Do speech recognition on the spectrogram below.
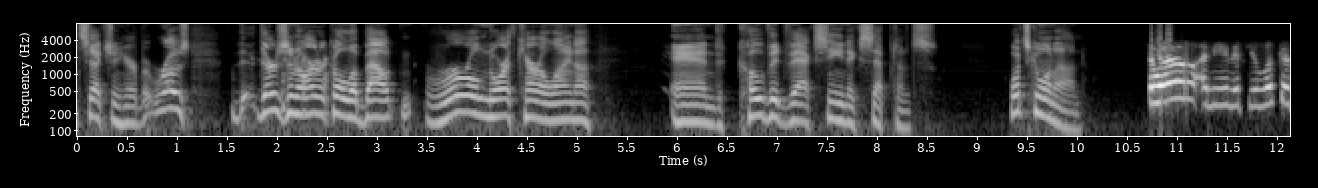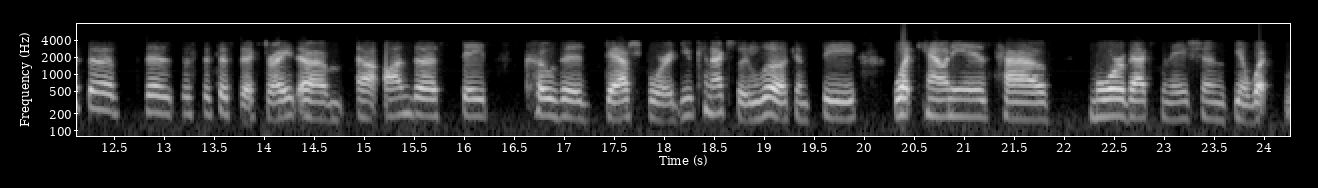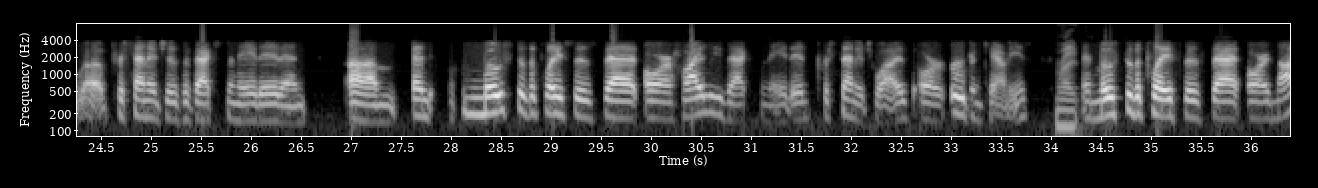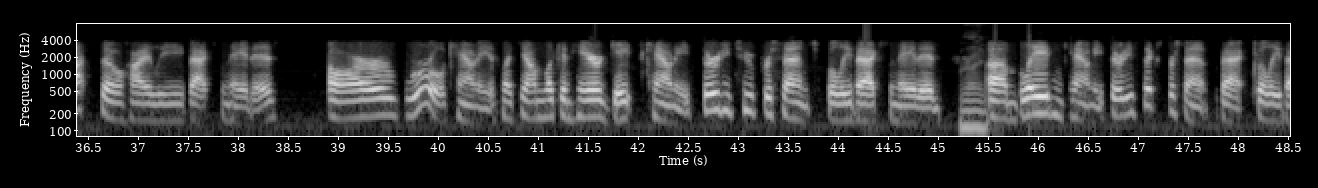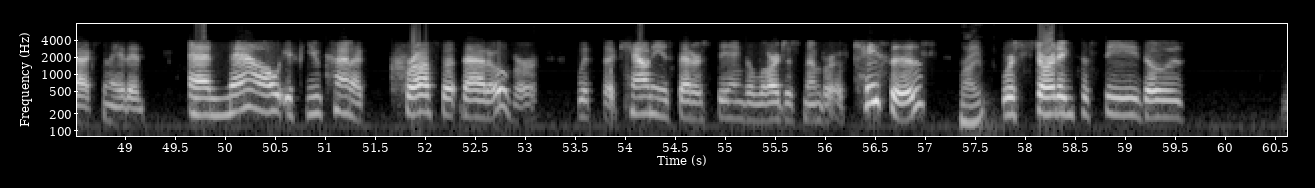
section here. But Rose, th- there's an article about rural North Carolina and COVID vaccine acceptance. What's going on? Well, I mean, if you look at the the, the statistics, right, um, uh, on the state's COVID dashboard, you can actually look and see what counties have more vaccinations. You know, what uh, percentages of vaccinated, and um, and most of the places that are highly vaccinated, percentage-wise, are urban counties. Right. And most of the places that are not so highly vaccinated are rural counties. Like, yeah, I'm looking here, Gates County, 32% fully vaccinated. Right. Um, Bladen County, 36% vac- fully vaccinated. And now, if you kind of cross that- that over with the counties that are seeing the largest number of cases, Right. we're starting to see those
